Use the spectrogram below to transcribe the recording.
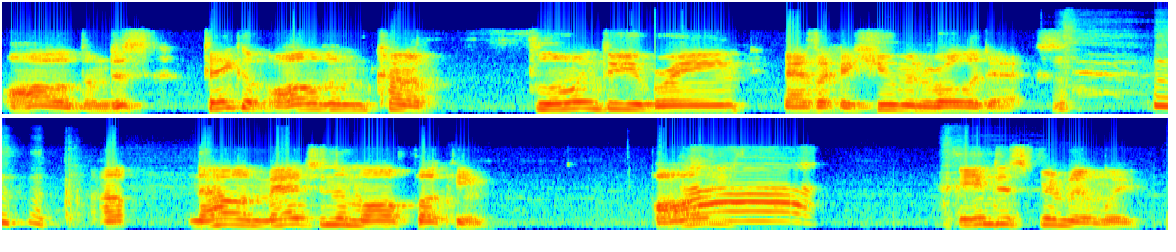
all of them, just think of all of them kind of flowing through your brain as like a human Rolodex. uh, now imagine them all fucking, all Ah, indiscriminately.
